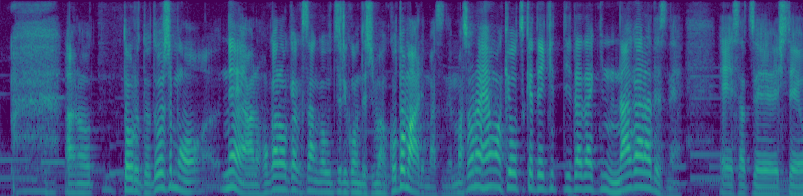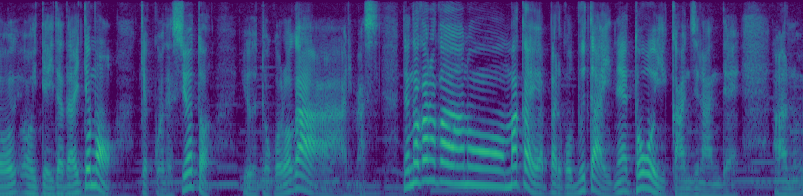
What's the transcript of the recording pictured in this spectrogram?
あの撮るとどうしてもねあの他のお客さんが映り込んでしまうこともありますので、まあ、その辺は気をつけていっていただきながらですね、えー、撮影しておいていただいても結構ですよというところがあります。でなかなかあの魔界やっぱりこう舞台ね遠い感じなんであの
